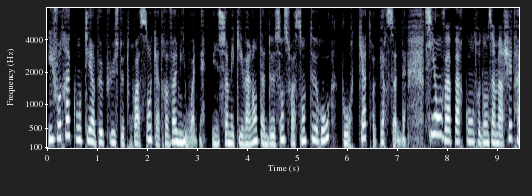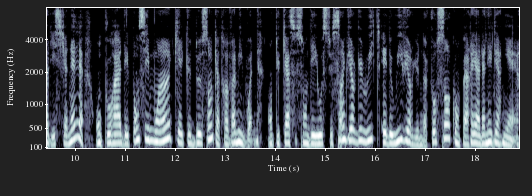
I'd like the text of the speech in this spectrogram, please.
il faudra compter un peu plus de 380 000 won, une somme équivalente à 260 euros pour quatre personnes. Si on va par contre dans un marché traditionnel, on pourra dépenser moins, quelques 280 000 won. En tout cas, ce sont des hausses de 5,8 et de 8,9% comparées à l'année dernière.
